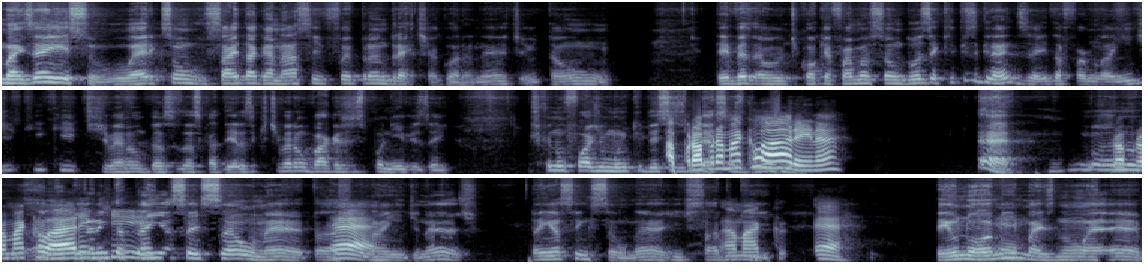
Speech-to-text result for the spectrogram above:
Mas é isso. O Ericsson sai da Ganassi e foi para Andretti agora, né? Então, teve, de qualquer forma, são duas equipes grandes aí da Fórmula Indy que, que tiveram dança das cadeiras e que tiveram vagas disponíveis aí. Acho que não foge muito desse. A própria McLaren, duas, né? É. A própria McLaren, a McLaren que... tá em ascensão, né? Tá, é. na Indy, né? Tá em ascensão, né? A gente sabe a Mac... que é. tem o um nome, é. mas não é,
